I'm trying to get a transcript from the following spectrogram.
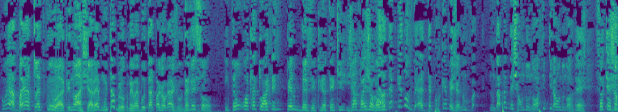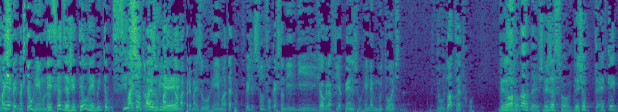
Cuiabá e Atlético do Acre numa chave é muita broca, mas vai botar pra jogar junto. Mas vê só. Então o Atlético do Acre, pelo desenho que já tem aqui, já vai jogar Não, o. até porque, Norde- até porque, veja, não, não dá pra deixar um do norte e tirar um do nordeste. É, só que a gente não, mas, tem- mas tem o Remo, né? Esse quer dizer, a gente tem um Remo. Então, se mas o outro, Sampaio mas o, mas, vier. não, mas peraí, mas o Remo, até porque, veja, se tudo for questão de, de geografia apenas, o Remo é muito antes do, do Atlético, pô. Veja Norte só. Nordeste. Veja só. Deixa eu. É porque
